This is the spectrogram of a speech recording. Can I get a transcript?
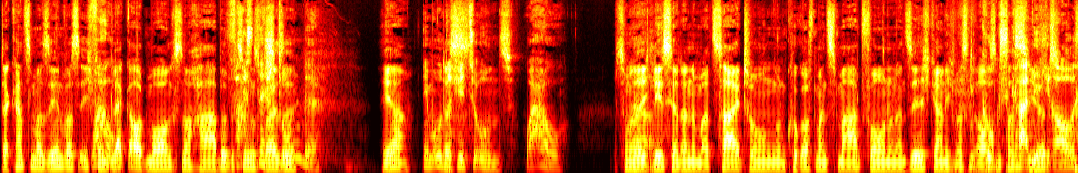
da kannst du mal sehen, was ich wow. für ein Blackout morgens noch habe, Fast beziehungsweise. Eine Stunde. Ja. Im Unterschied das, zu uns. Wow. Beziehungsweise ja. ich lese ja dann immer Zeitungen und gucke auf mein Smartphone und dann sehe ich gar nicht, was draußen passiert. Gar nicht raus.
